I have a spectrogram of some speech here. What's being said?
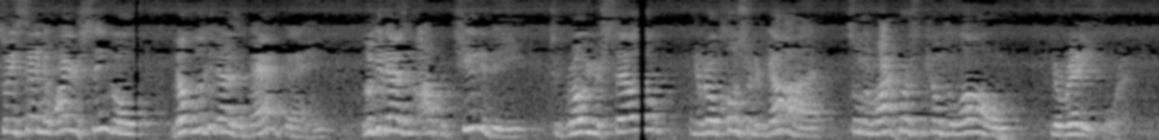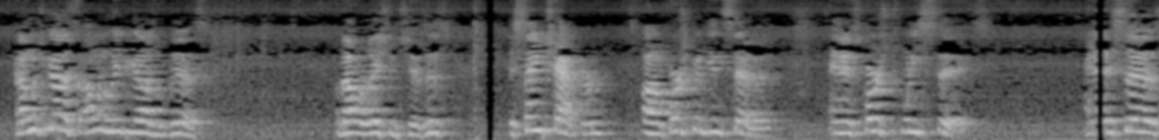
So he's saying that while you're single, don't look at that as a bad thing. Look at that as an opportunity to grow yourself and to grow closer to God. So when the right person comes along, you're ready for it. And I want you guys, I want to leave you guys with this about relationships. This the same chapter, uh, 1 Corinthians 7, and it's verse 26. And it says,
